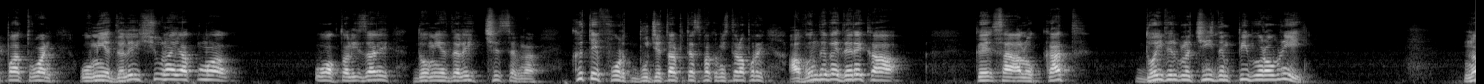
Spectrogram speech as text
4 ani 1000 de lei și una e acum o actualizare de 1000 de lei, ce semna? Cât efort bugetar putea să facă Ministerul Apărării, având în vedere că, că s-a alocat 2,5 din PIB-ul României? Nu,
